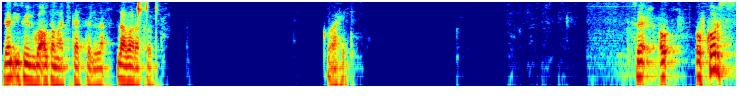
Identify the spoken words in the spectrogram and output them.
then it will go automatically at the laboratory. Go ahead. So, of course,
